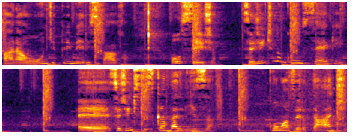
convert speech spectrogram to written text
para onde primeiro estava. Ou seja, se a gente não consegue, é, se a gente se escandaliza com a verdade,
